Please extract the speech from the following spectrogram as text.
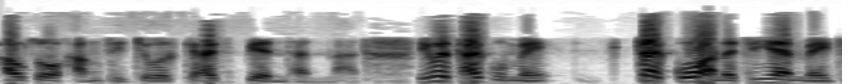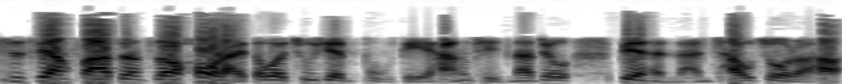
操作行情就会开始变很难，因为台股没。在过往的经验，每次这样发生之后，后来都会出现补跌行情，那就变很难操作了哈。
